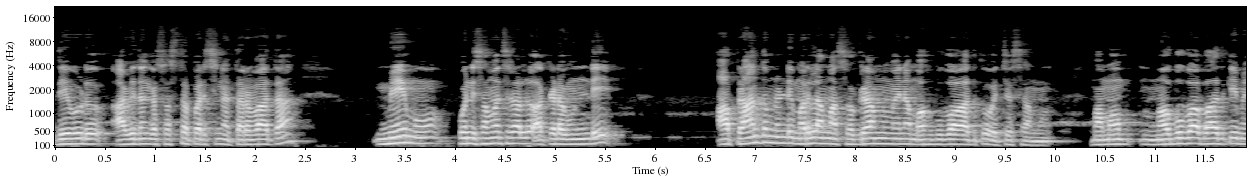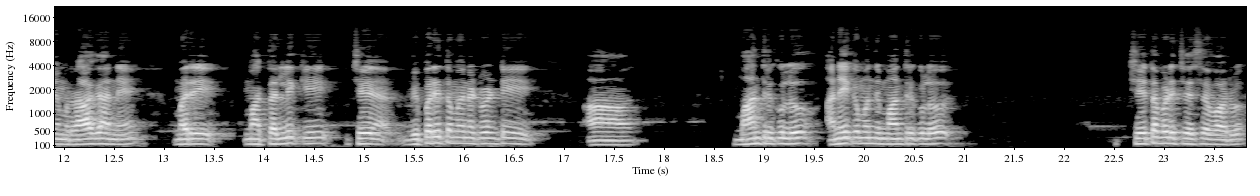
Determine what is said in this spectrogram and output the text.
దేవుడు ఆ విధంగా స్వస్థపరిచిన తర్వాత మేము కొన్ని సంవత్సరాలు అక్కడ ఉండి ఆ ప్రాంతం నుండి మరలా మా స్వగ్రామమైన మహబూబాబాద్కు వచ్చేసాము. మా మహబూబాబాద్కి మేము రాగానే మరి మా తల్లికి చే విపరీతమైనటువంటి మాంత్రికులు అనేక మంది మాంత్రికులు చేతబడి చేసేవారు.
